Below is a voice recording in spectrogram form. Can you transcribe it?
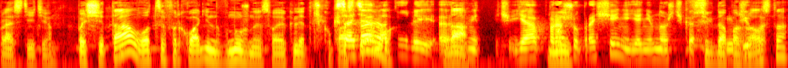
простите, посчитал, вот циферку один в нужную свою клеточку Кстати, поставил. Анатолий э, да. Дмитриевич, я прошу Мы... прощения, я немножечко... Всегда, любил. пожалуйста.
